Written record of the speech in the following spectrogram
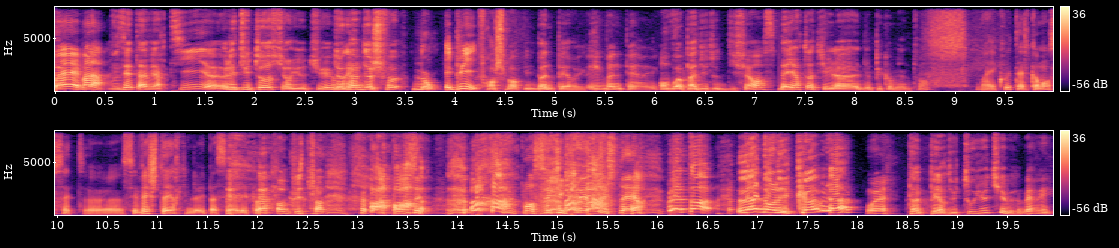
Ouais, voilà. vous êtes avertis, euh, les tutos sur YouTube, de greffe de cheveux, non. Et puis, franchement, une bonne perruque. Une bonne perruque. On voit pas du tout de différence. D'ailleurs, toi, tu l'as depuis combien de temps? Bah écoute, elle commence à être... euh, c'est Vechter qui me l'avait passé à l'époque. Oh putain pour, ceux... pour ceux qui connaissent Vechter. Mais attends, là dans les coms là, Ouais. T'as perdu tout YouTube. Bah oui,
